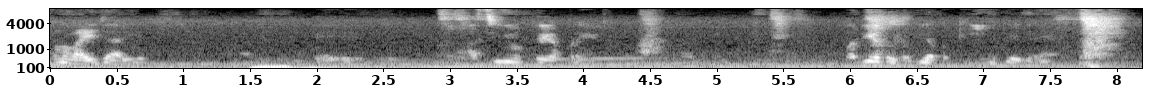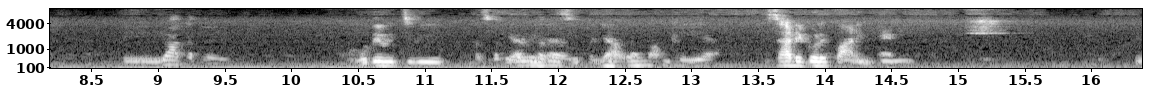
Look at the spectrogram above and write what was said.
ਸੁਣਵਾਈ ਜਾਰੀ ਹੈ। ਤੇ ਅਸੀਂ ਉੱਥੇ ਆਪਣੇ ਵਧੀਆ ਤੋਂ ਵਧੀਆ ਵਕੀਲ ਭੇਜ ਰਹੇ ਹਾਂ। ਤੇ ਉਹਦੇ ਵਿੱਚ ਵੀ ਅਸੀਂ ਕਿਹਾ ਵੀ ਅਸੀਂ ਪੰਜਾਬ ਦਾ ਪੱਖ ਕਿ ਸਾਡੇ ਕੋਲੇ ਪਾਣੀ ਹੈ ਨਹੀਂ। ਤੇ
